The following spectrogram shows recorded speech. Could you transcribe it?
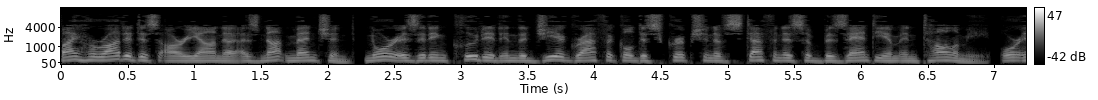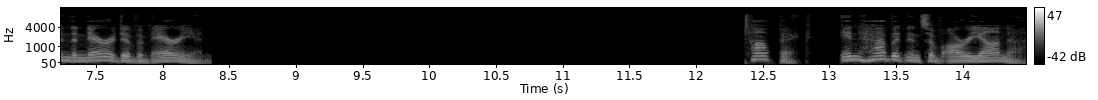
By Herodotus Ariana is not mentioned, nor is it included in the geographical description of Stephanus of Byzantium and Ptolemy, or in the narrative of Arrian. Inhabitants of Ariana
